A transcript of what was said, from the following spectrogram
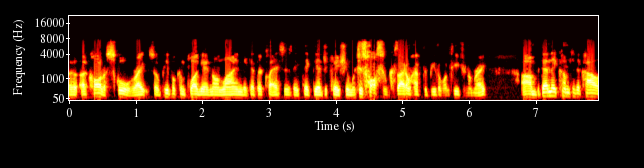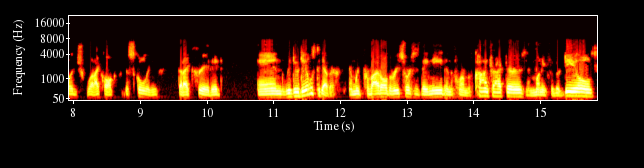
Uh, I call it a school, right? So people can plug in online, they get their classes, they take the education, which is awesome because I don't have to be the one teaching them, right? Um, but then they come to the college, what I call the schooling that I created, and we do deals together. And we provide all the resources they need in the form of contractors and money for their deals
